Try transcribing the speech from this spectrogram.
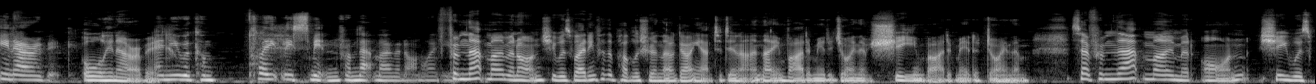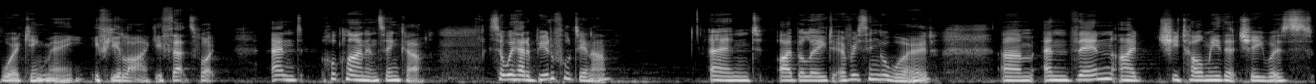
in Arabic. All in Arabic. And you were completely smitten from that moment on, weren't you? From that moment on, she was waiting for the publisher and they were going out to dinner and they invited me to join them. She invited me to join them. So from that moment on, she was working me, if you like, if that's what, and hook, line and sinker. So we had a beautiful dinner and I believed every single word. Um, and then I, she told me that she was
